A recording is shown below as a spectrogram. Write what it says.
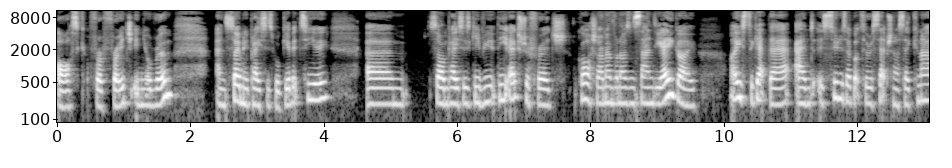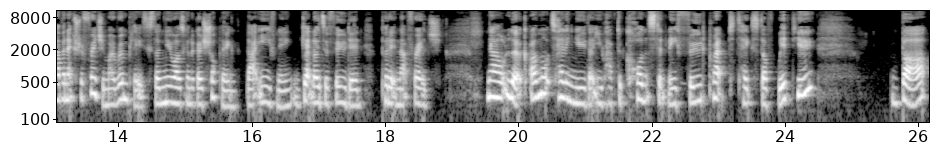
ask for a fridge in your room and so many places will give it to you. Um, some places give you the extra fridge. Gosh, I remember when I was in San Diego, I used to get there, and as soon as I got to the reception, I said, "Can I have an extra fridge in my room, please?" Because I knew I was going to go shopping that evening, get loads of food in, put it in that fridge. Now, look, I'm not telling you that you have to constantly food prep to take stuff with you, but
